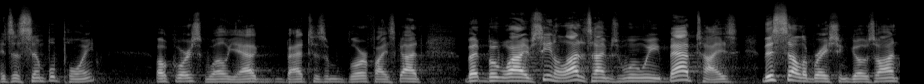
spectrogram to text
It's a simple point. Of course, well, yeah, baptism glorifies God. But, but what I've seen a lot of times when we baptize, this celebration goes on.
